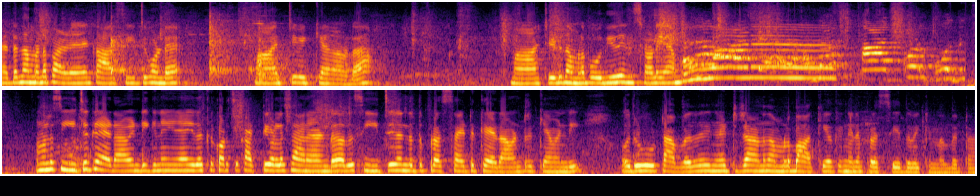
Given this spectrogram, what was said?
ഏട്ടൻ നമ്മുടെ പഴയ കാർ സീറ്റ് കൊണ്ട് മാറ്റി വെക്കാണ് അവിടെ. മാറ്റിയിട്ട് നമ്മൾ പുതിയത് ഇൻസ്റ്റാൾ ചെയ്യാൻ പോവാണ്. നമ്മൾ സീറ്റ് കേടാവേണ്ടിരിക്കുന്ന കഴിഞ്ഞാൽ ഇതൊക്കെ കുറച്ച് കട്ടിയുള്ള സാധനമുണ്ട് അത് സീറ്റ് എന്റെ അടുത്ത് പ്രസ്സായിട്ട് കേടാവാണ്ടിരിക്കാൻ വേണ്ടി ഒരു ടവൽ ഇങ്ങനെ ഇട്ടിട്ടാണ് നമ്മൾ ബാക്കിയൊക്കെ ഇങ്ങനെ പ്രസ് ചെയ്ത് വെക്കുന്നത് കേട്ടോ.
